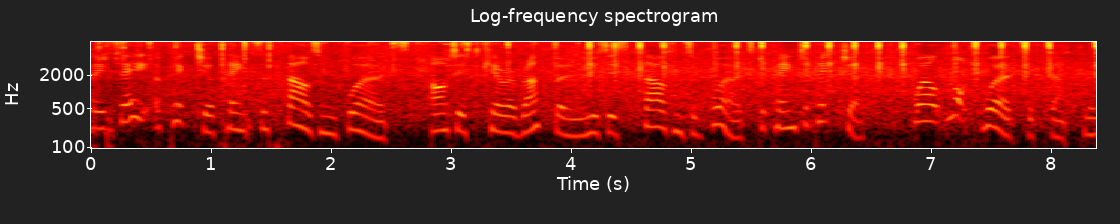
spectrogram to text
They say a picture paints a thousand words. Artist Keira Rathbone uses thousands of words to paint a picture. Well, not words exactly.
